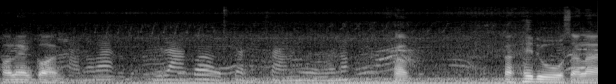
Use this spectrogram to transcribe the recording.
เอาแรงก่อนค่ะเพราะว่าเวลาก็จะสามโมงแล้วเนาะครับอะให้ดูศาลา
